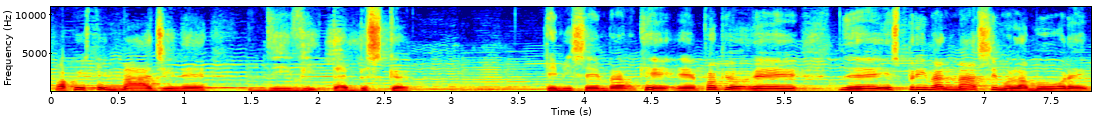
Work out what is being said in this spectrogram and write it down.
ma questa immagine di Vitebsk che mi sembra che eh, proprio eh, eh, esprima al massimo l'amore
